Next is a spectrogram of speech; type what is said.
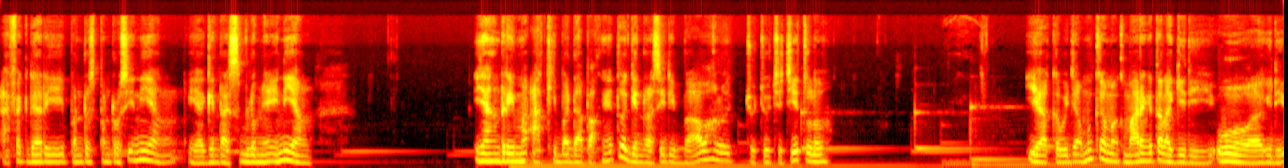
efek dari penerus-penerus ini yang ya generasi sebelumnya ini yang yang terima akibat dampaknya itu generasi di bawah lo cucu cicit lo ya kebijakan mungkin emang kemarin kita lagi di wow lagi di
